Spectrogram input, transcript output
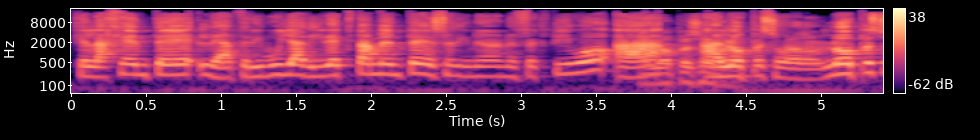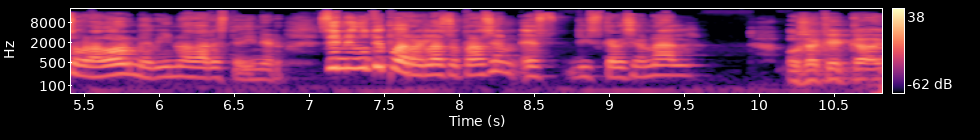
que la gente le atribuya directamente ese dinero en efectivo a, A López a Obrador. López Obrador. López Obrador me vino a dar este dinero. Sin ningún tipo de reglas de operación, es discrecional. O sea que cada,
